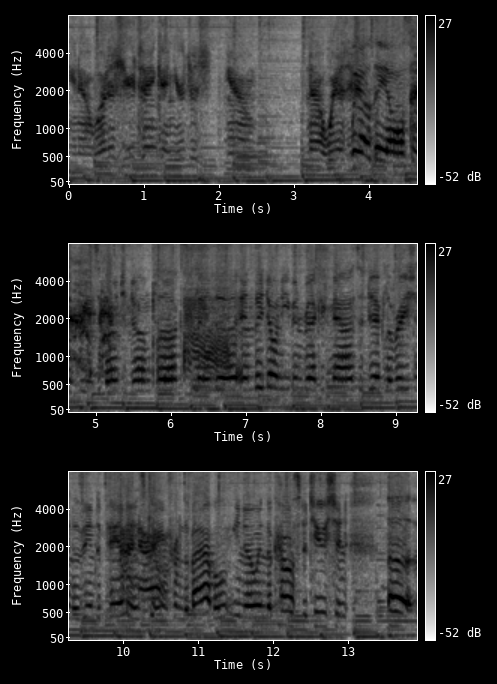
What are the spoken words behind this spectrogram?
you know, what is you thinking? You're just, you know, with it. Well, they all think it's a bunch of dumb clucks, Linda, and they don't even recognize the Declaration of Independence came from the Bible, you know, and the Constitution of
